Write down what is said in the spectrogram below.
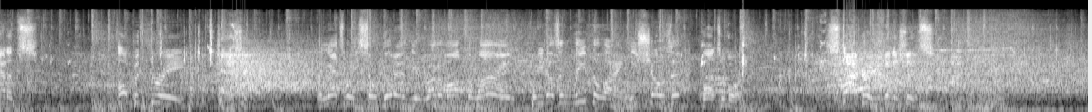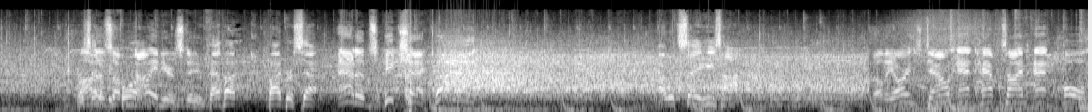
Adams. Open three. Cash it. And that's what he's so good at. You run him off the line, but he doesn't leave the line. He shows it. Baltimore. Stockard finishes. I said it up nine here, Steve. That putt by Brissett. Adams, heat check. Why not? I would say he's hot. Well, the Orange down at halftime at home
